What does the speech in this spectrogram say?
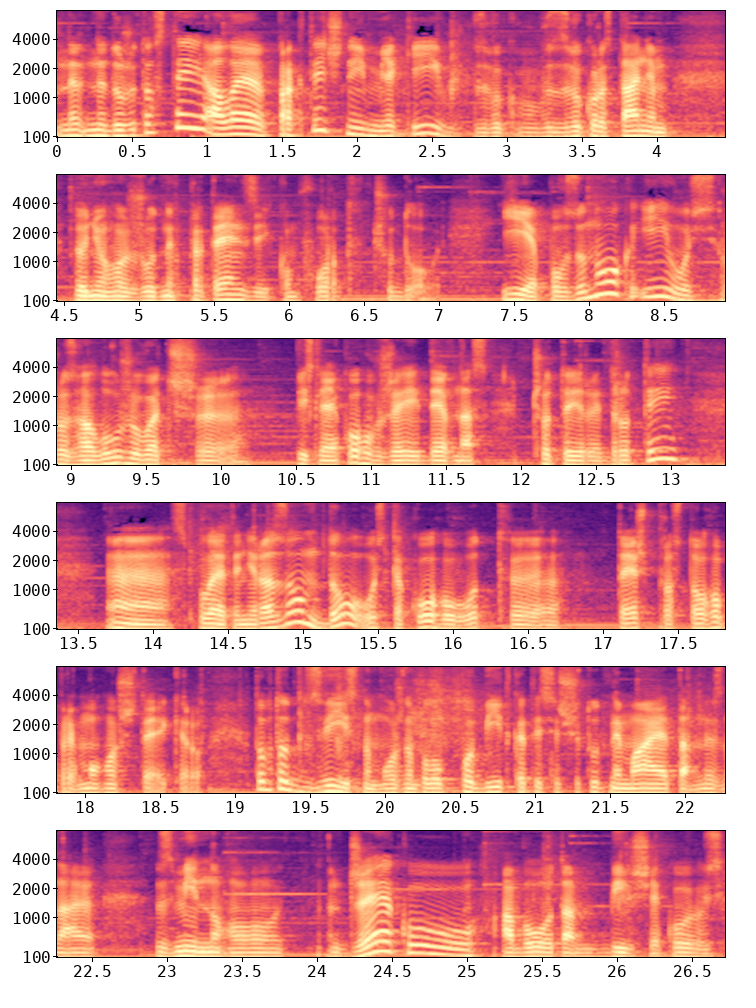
не, не дуже товстий, але практичний, м'який, з використанням до нього жодних претензій, комфорт чудовий. Є повзунок і ось розгалужувач, е, після якого вже йде в нас 4 дроти, е, сплетені разом до ось такого от. е, Теж простого прямого штекеру. Тобто, звісно, можна було б побідкатися, що тут немає там, не знаю, змінного джеку, або там більш якогось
